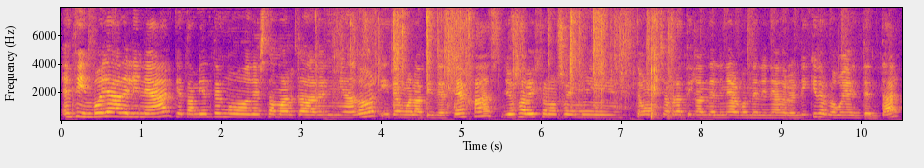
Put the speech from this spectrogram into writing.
En fin, voy a delinear, que también tengo de esta marca delineador y tengo lápiz de cejas. Yo sabéis que no soy muy... tengo mucha práctica en delinear con delineadores líquidos, lo voy a intentar.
